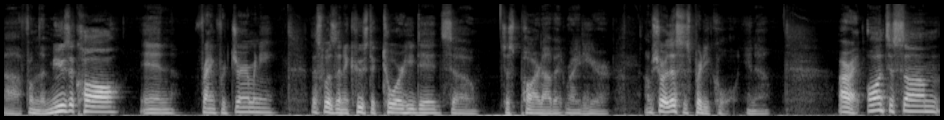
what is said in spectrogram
uh, from the Music Hall in Frankfurt, Germany. This was an acoustic tour he did, so just part of it right here. I'm sure this is pretty cool, you know. All right, on to some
